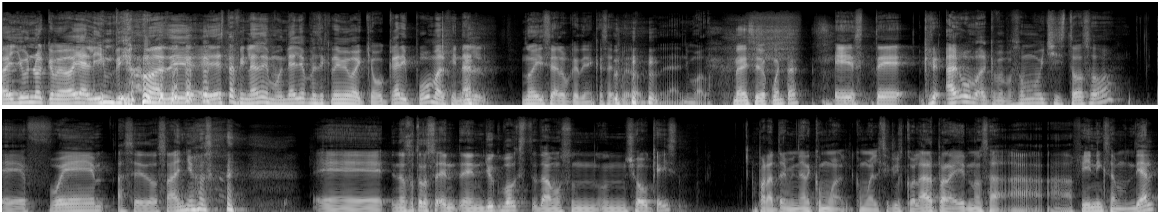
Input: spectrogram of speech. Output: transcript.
hay uno que me vaya limpio. Así. En esta final del mundial yo pensé que no me iba a equivocar y pum, al final no hice algo que tenía que hacer, pero ya, ni modo. Nadie se dio cuenta. Este, que- algo que me pasó muy chistoso eh, fue hace dos años. Eh, nosotros en, en Jukebox damos un, un showcase para terminar como el, como el ciclo escolar, para irnos a, a- a Phoenix, al Mundial.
